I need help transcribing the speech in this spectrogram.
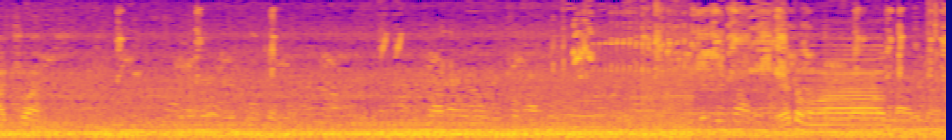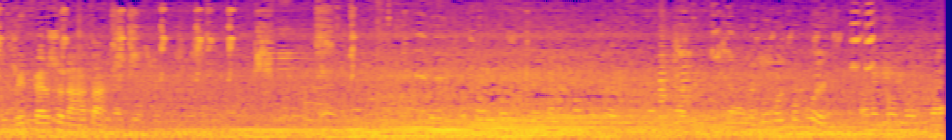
Alps 1. Ito mga green personata. Nagbumold pa po eh. Ah, nag-promote ba?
